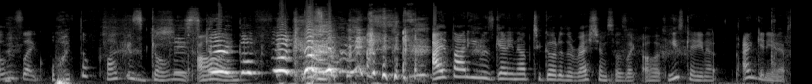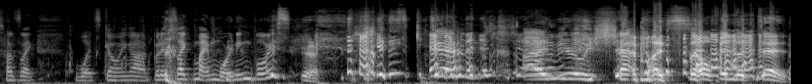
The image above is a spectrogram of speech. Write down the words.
I was like, what the fuck is going on? Scared the fuck out of me. I thought he was getting up to go to the restroom. So I was like, oh, if he's getting up, I'm getting up. So I was like, what's going on? But it's like my morning voice. Yeah. I scared the shit I nearly shat myself in the tent.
